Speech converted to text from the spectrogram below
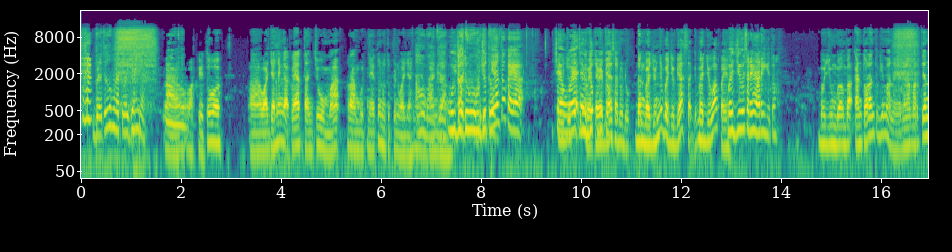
Berarti lo ngeliat wajahnya? Nah waktu itu uh, wajahnya nggak kelihatan cuma rambutnya itu nutupin wajahnya Oh yang my panjang. God. wujud Aduh, wujudnya tuh kayak cewek, Wujudnya cewek, duduk cewek gitu. biasa duduk. Dan bajunya baju biasa baju apa ya? Baju sehari-hari gitu. Baju mbak mbak kantoran tuh gimana ya? Dalam artian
